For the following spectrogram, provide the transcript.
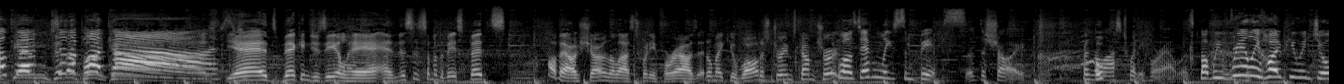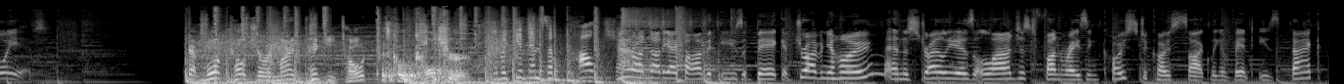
Welcome to the podcast. Yeah, it's Beck and Jazeel here, and this is some of the best bits of our show in the last 24 hours. It'll make your wildest dreams come true. Well, it's definitely some bits of the show from the oh. last 24 hours, but we really hope you enjoy it. Got more culture in my pinky toad. It's called culture. Yeah, but give them some culture. Here on 98.5, it is Beck driving you home, and Australia's largest fundraising coast to coast cycling event is back.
